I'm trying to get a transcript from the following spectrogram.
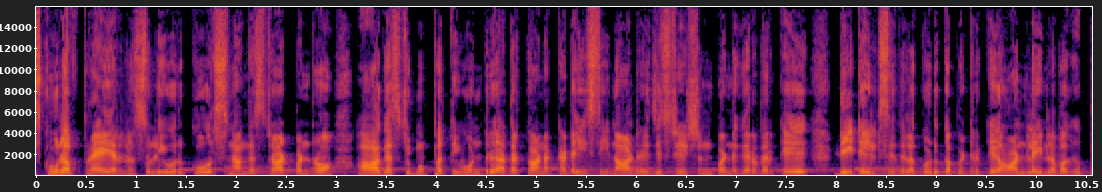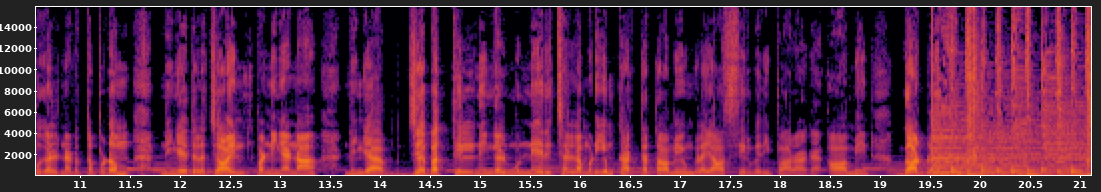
ஸ்கூல் ஆஃப் ப்ரேயர்னு சொல்லி ஒரு கோர்ஸ் நாங்கள் ஸ்டார்ட் பண்ணுறோம் ஆகஸ்ட் முப்பத்தி ஒன்று அதற்கான கடைசி நாள் ரெஜிஸ்ட்ரேஷன் பண்ணுகிறதற்கு டீட்டெயில்ஸ் இதில் கொடுக்கப்பட்டிருக்கு. ஆன்லைனில் வகுப்புகள் நடத்தப்படும். நீங்கள் இதில் ஜாயின் பண்ணீங்கன்னா நீங்கள் ஜெபத்தில் நீங்கள் முன்னேறி செல்ல முடியும். கர்த்த தாமே உங்களை ஆசீர்வதிப்பாராக. ஆமீன். God bless.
